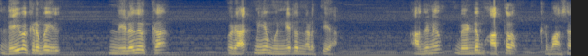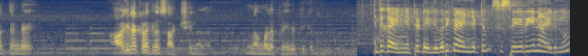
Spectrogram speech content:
ദൈവകൃപയിൽ നിലനിൽക്കാൻ ഒരു ആത്മീയ മുന്നേറ്റം നടത്തിയ അതിന് വേണ്ടി മാത്രം കൃപാസനത്തിന്റെ ആയിരക്കണക്കിന് സാക്ഷ്യങ്ങൾ നമ്മളെ പ്രേരിപ്പിക്കുന്നുണ്ട്. ഇത് കഴിഞ്ഞിട്ട് ഡെലിവറി കഴിഞ്ഞിട്ടും ആം,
